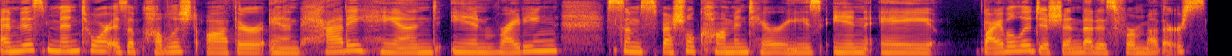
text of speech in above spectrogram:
And this mentor is a published author and had a hand in writing some special commentaries in a Bible edition that is for mothers.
